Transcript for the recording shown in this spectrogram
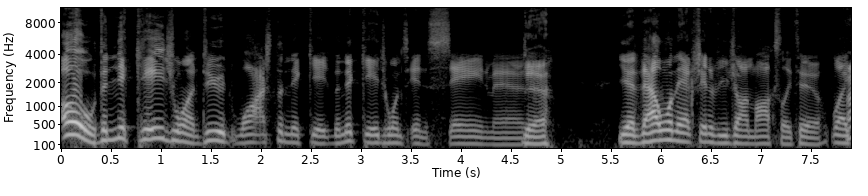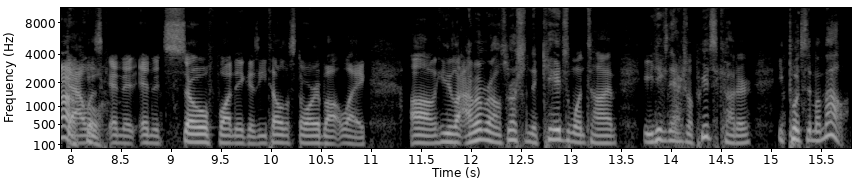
Oh, the Nick Gage one, dude. Watch the Nick Gage. The Nick Gage one's insane, man. Yeah, Yeah, that one they actually interviewed Jon Moxley too. Like Oh, that was, and it, and it's so funny because he tells a story about like, um, he's like, I remember I was wrestling the kids one time. He takes an actual pizza cutter, he puts it in my mouth,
